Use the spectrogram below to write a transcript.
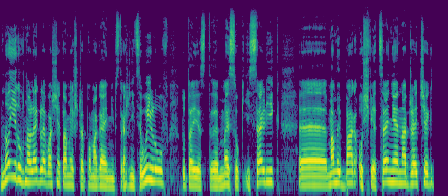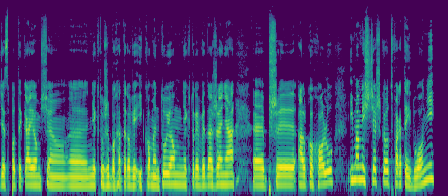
No i równolegle właśnie tam jeszcze pomagają im strażnicy Willów, tutaj jest e, Mesuk i Selik. E, mamy bar oświecenie na jecie, gdzie spotykają się e, niektórzy bohaterowie i komentują niektóre wydarzenia e, przy alkoholu. I mamy ścieżkę otwartej dłoni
